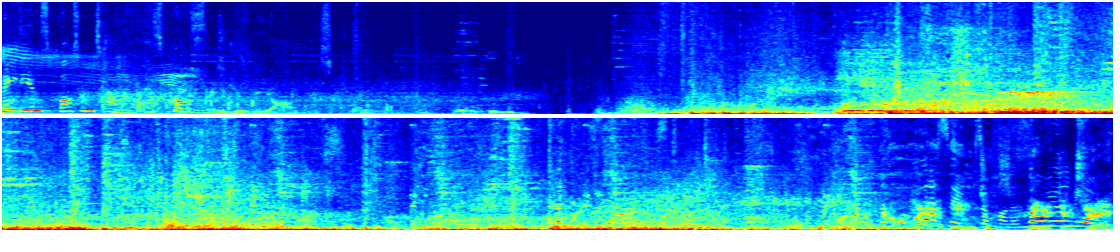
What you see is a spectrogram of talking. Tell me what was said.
Radiant's bottom tower has fallen. Warrior.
